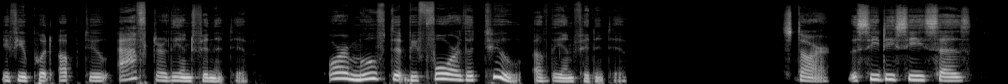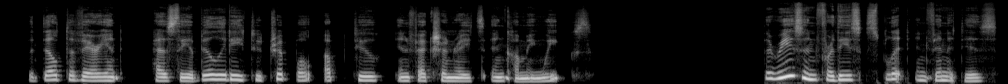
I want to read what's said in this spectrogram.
if you put up to after the infinitive or moved it before the to of the infinitive. Star, the CDC says the Delta variant has the ability to triple up to infection rates in coming weeks. The reason for these split infinitives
